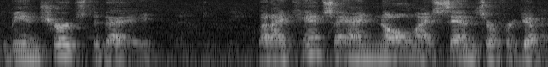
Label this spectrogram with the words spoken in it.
to be in church today, but I can't say I know my sins are forgiven.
